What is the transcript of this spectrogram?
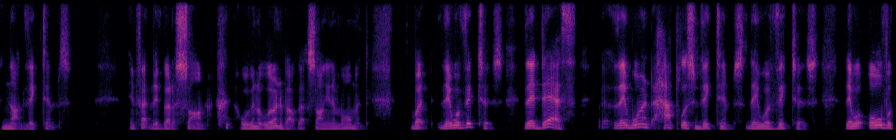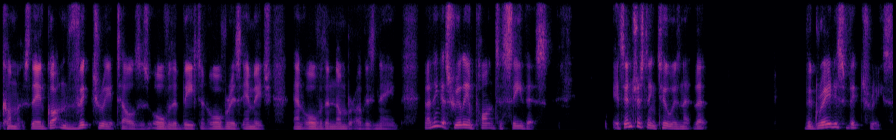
not victims. In fact, they've got a song. We're going to learn about that song in a moment. But they were victors. Their death, they weren't hapless victims, they were victors. They were overcomers. They had gotten victory, it tells us, over the beast and over his image and over the number of his name. And I think it's really important to see this. It's interesting, too, isn't it, that the greatest victories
